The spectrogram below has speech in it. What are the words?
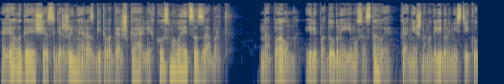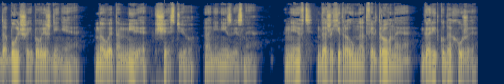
Вяло горящее содержимое разбитого горшка легко смывается за борт. Напалм или подобные ему составы, конечно, могли бы нанести куда большие повреждения. Но в этом мире, к счастью, они неизвестны. Нефть, даже хитроумно отфильтрованная, горит куда хуже –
